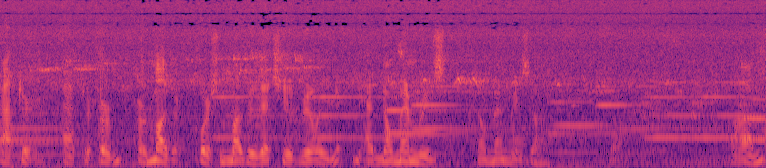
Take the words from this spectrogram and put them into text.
after after her her mother. Of course, a mother that she had really had no memories no memories of. So, um,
